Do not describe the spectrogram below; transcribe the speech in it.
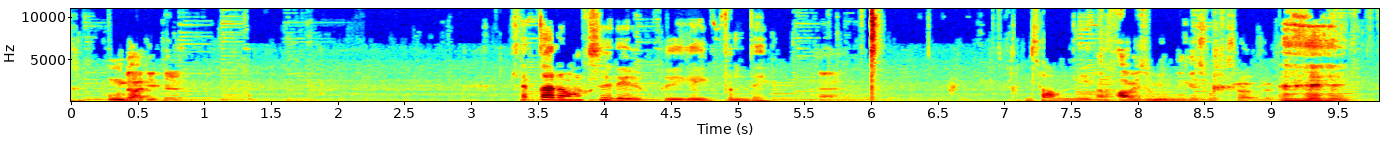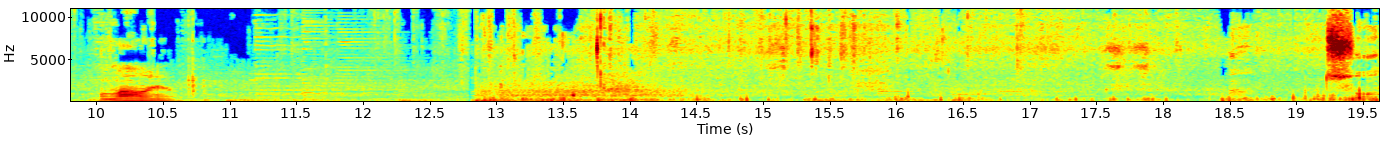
홍다리들 색깔은 확실히 이게 이쁜데. 네. 감사합니다. 난 밥이 좀 있는 게 좋더라고요 고마워요. 추워.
